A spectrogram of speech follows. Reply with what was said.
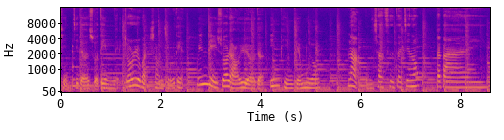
请记得锁定每周日晚上九点，Windy 说聊育儿的音频节目哟。那我们下次再见喽，拜拜。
